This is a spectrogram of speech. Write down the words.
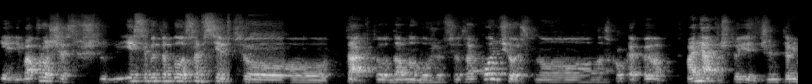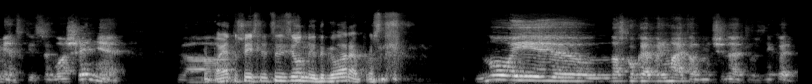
не, не вопрос сейчас, что, если бы это было совсем все так, то давно бы уже все закончилось, но, насколько я понимаю, понятно, что есть джентльменские соглашения. А, понятно, что есть лицензионные договора просто. Ну и, насколько я понимаю, там начинают возникать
